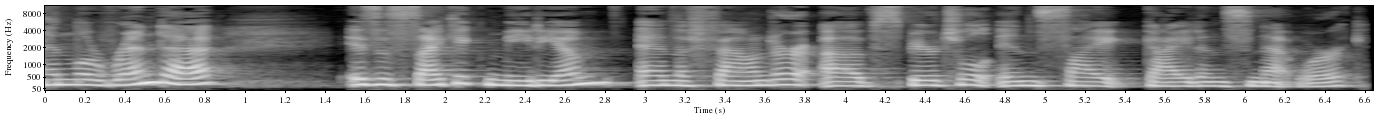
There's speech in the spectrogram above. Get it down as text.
And Lorenda is a psychic medium and the founder of Spiritual Insight Guidance Network.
